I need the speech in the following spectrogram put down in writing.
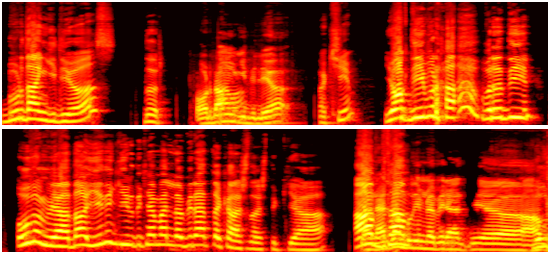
Buradan gidiyoruz. Dur Oradan Tamam. mı gidiliyor? bakayım. Yok değil bura. bura değil. Oğlum ya daha yeni girdik hemen labirentle karşılaştık ya. Ya Abi nereden tamam. bulayım labirenti ya? Aa, Bulduk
